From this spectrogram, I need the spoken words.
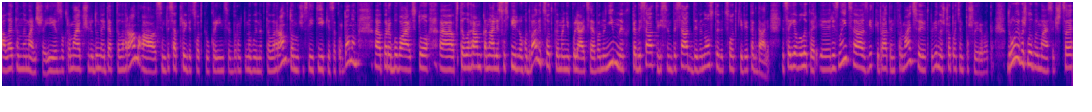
але тим не менше. І зокрема, якщо людина йде в Телеграм, а 73% українців беруть новини в Телеграм, в тому числі і ті, які за кордоном е, перебувають, то е, в телеграм-каналі Суспільного 2% маніпуляція, в анонімних 50, 80, 90% і так далі. І це є велика різниця, звідки брати інформацію, і відповідно, що потім поширювати. Другий важливий меседж це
